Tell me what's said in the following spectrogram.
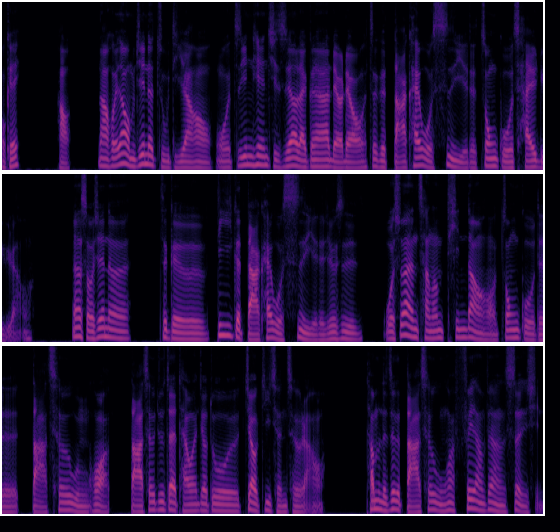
OK，好，那回到我们今天的主题啊，哦，我今天其实要来跟大家聊聊这个打开我视野的中国差旅啊。那首先呢，这个第一个打开我视野的就是，我虽然常常听到哦，中国的打车文化，打车就在台湾叫做叫计程车，然后他们的这个打车文化非常非常盛行，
